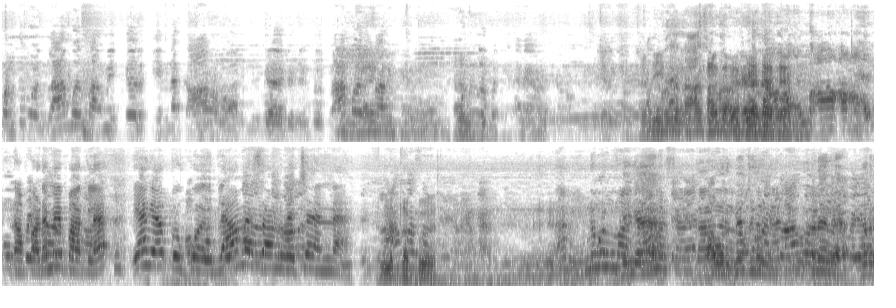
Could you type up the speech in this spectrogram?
படத்துக்கு ஒரு கிளாமர் சாங் வைக்கிறதுக்கு என்ன காரணம்? கிளாமர் சாங் நான் படமே பார்க்கல. ஏங்க இப்போ கிளாமர் சாங் வச்சா என்ன? என்ன தப்பு? நான் ஒரு பேச்சு உங்களுக்கு இல்ல இல்ல ஒரு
